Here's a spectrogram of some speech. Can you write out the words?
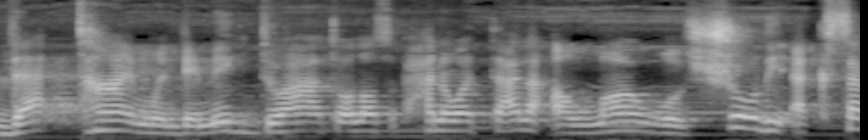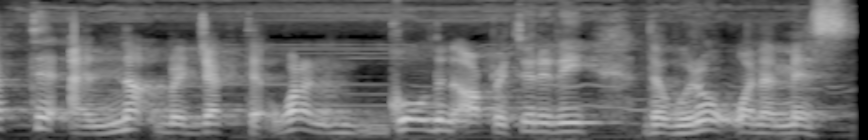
that time when they make dua to Allah subhanahu wa ta'ala, Allah will surely accept it and not reject it. What a golden opportunity that we don't want to miss.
